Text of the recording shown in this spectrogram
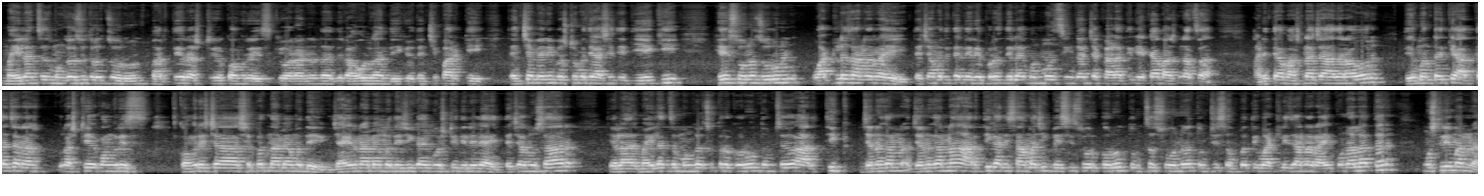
महिलांचं मंगळसूत्र चोरून भारतीय राष्ट्रीय काँग्रेस किंवा राहुल राहुल गांधी किंवा त्यांची पार्टी त्यांच्या मॅनिफेस्टोमध्ये अशी देते की हे सोनं चोरून वाटलं जाणार आहे. त्याच्यामध्ये त्यांनी रेफरन्स दिलाय मनमोहन सिंगांच्या काळातील एका भाषणाचा. आणि त्या भाषणाच्या आधारावर ते म्हणतात की आताच्या राष्ट्रीय काँग्रेस काँग्रेसच्या शपथनाम्यामध्ये जाहीरनाम्यामध्ये जी काही गोष्टी दिलेल्या आहेत त्याच्यानुसार त्याला महिलांचं मंगळसूत्र करून तुमचं आर्थिक जनगणना जनगणना आर्थिक आणि सामाजिक बेसिसवर करून तुमचं सोनं तुमची संपत्ती वाटली जाणार आहे. कोणाला तर? मुस्लिमांना.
